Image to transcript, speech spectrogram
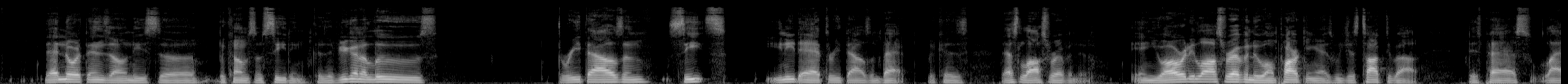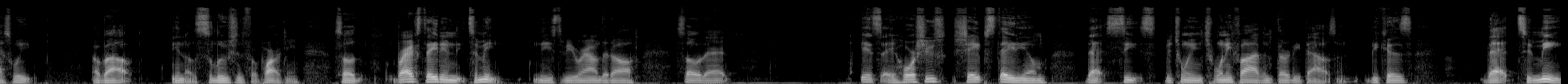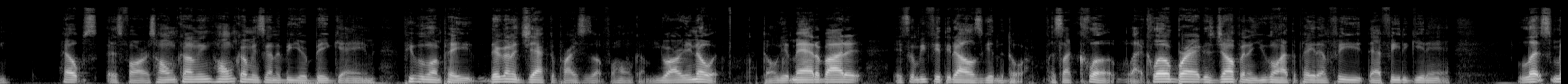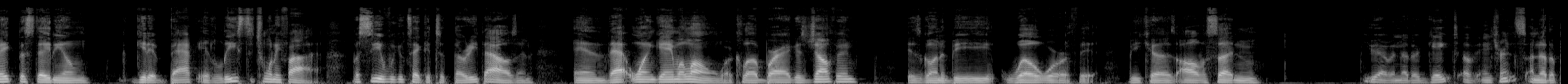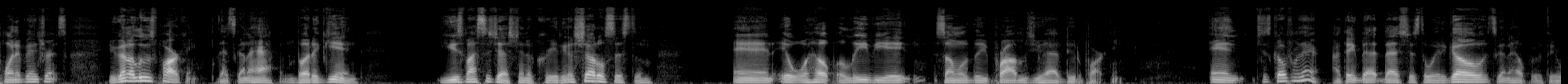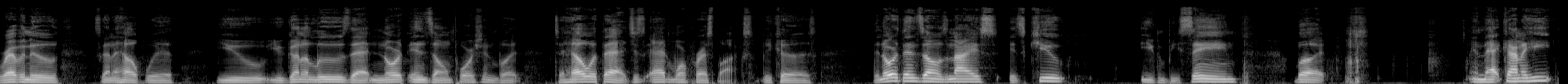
That north end zone needs to become some seating because if you're going to lose 3,000 seats, you need to add 3,000 back because that's lost revenue. And you already lost revenue on parking, as we just talked about this past last week about, you know, solutions for parking. So Bragg Stadium, to me, needs to be rounded off so that it's a horseshoe shaped stadium that seats between 25 and 30,000 because that to me helps as far as homecoming. Homecoming is going to be your big game. People are going to pay, they're going to jack the prices up for homecoming. You already know it. Don't get mad about it. It's going to be $50 to get in the door. It's like a club. Like Club Bragg is jumping and you're going to have to pay them fee, that fee to get in. Let's make the stadium get it back at least to 25, but see if we can take it to 30,000. And that one game alone where Club Bragg is jumping is going to be well worth it because all of a sudden you have another gate of entrance, another point of entrance. You're going to lose parking. That's going to happen. But again, use my suggestion of creating a shuttle system and it will help alleviate some of the problems you have due to parking and just go from there. I think that that's just the way to go. It's going to help with your revenue. It's going to help with you. You're going to lose that north end zone portion, but to hell with that. Just add more press box because the north end zone is nice. It's cute. You can be seen, but in that kind of heat,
